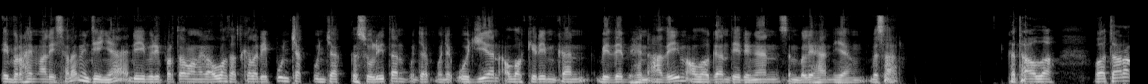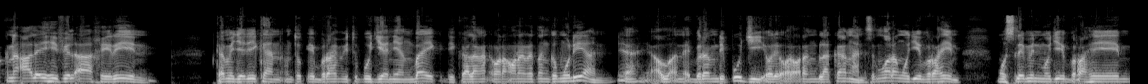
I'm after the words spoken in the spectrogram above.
Ibrahim alaihissalam intinya diberi pertolongan oleh Allah tatkala di puncak-puncak kesulitan, puncak-puncak ujian Allah kirimkan bidzibhin azim, Allah ganti dengan sembelihan yang besar. Kata Allah, "Wa tarakna alaihi fil akhirin." Kami jadikan untuk Ibrahim itu pujian yang baik di kalangan orang-orang datang kemudian. Ya, ya Allah, Ibrahim dipuji oleh orang-orang belakangan. Semua orang muji Ibrahim. Muslimin muji Ibrahim,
